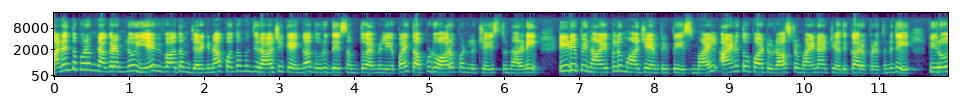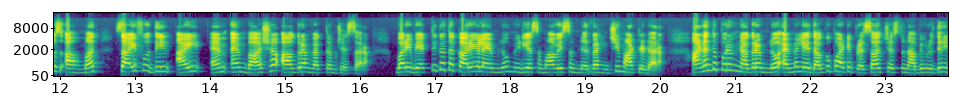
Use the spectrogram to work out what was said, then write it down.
అనంతపురం నగరంలో ఏ వివాదం జరిగినా కొంతమంది రాజకీయంగా దురుద్దేశంతో ఎమ్మెల్యేపై తప్పుడు ఆరోపణలు చేయిస్తున్నారని టీడీపీ నాయకులు మాజీ ఎంపీపీ ఇస్మాయిల్ ఆయనతో పాటు రాష్ట్ర మైనార్టీ అధికార ప్రతినిధి ఫిరోజ్ అహ్మద్ సైఫుద్దీన్ ఐ ఎంఎం బాషా ఆగ్రహం వ్యక్తం చేశారు. వారి వ్యక్తిగత కార్యాలయంలో మీడియా సమావేశం నిర్వహించి మాట్లాడారు. అనంతపురం నగరంలో ఎమ్మెల్యే దగ్గుపాటి ప్రసాద్ చేస్తున్న అభివృద్ధిని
